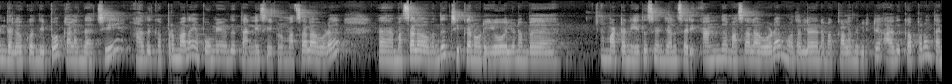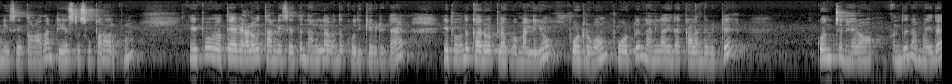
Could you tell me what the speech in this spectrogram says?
இந்த அளவுக்கு வந்து இப்போது கலந்தாச்சு. அதுக்கப்புறமா தான் எப்போவுமே வந்து தண்ணி சேர்க்கணும். மசாலாவோட மசாலாவை வந்து சிக்கனோடையோ இல்லை நம்ம மட்டன் எது செஞ்சாலும் சரி அந்த மசாலாவோட முதல்ல நம்ம கலந்து விட்டுட்டு அதுக்கப்புறம் தண்ணி சேர்த்தோன்னா தான் டேஸ்ட்டு சூப்பராக இருக்கும். இப்போது தேவையான அளவு தண்ணி சேர்த்து நல்லா வந்து கொதிக்க விட்டுட்டேன். இப்போ வந்து கருவேப்பிலை மல்லியும் போட்டுருவோம். போட்டு நல்லா இதை கலந்து விட்டு கொஞ்சம் நேரம் வந்து நம்ம இதை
